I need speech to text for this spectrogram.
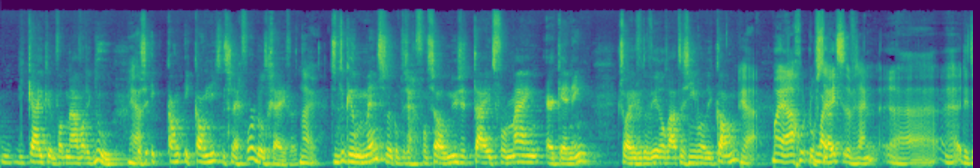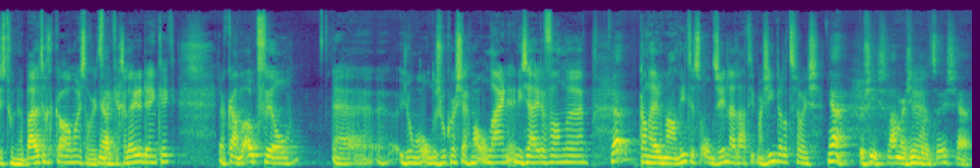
die kijken wat, naar wat ik doe. Ja. Dus ik kan, ik kan niet een slecht voorbeeld geven. Nee. Het is natuurlijk heel menselijk om te zeggen van zo, nu is het tijd voor mijn erkenning. Ik zal even de wereld laten zien wat ik kan. Ja, maar ja, goed, nog Maar steeds. We zijn, uh, uh, dit is toen naar buiten gekomen, dat is alweer twee Ja. keer geleden, denk ik. Daar kwamen ook veel jonge onderzoekers, zeg maar, online. En die zeiden van, uh, Ja, kan helemaal niet, het is onzin. Laat hij maar zien dat het zo is. ja precies. Laat maar zien wat het zo is. Ja.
